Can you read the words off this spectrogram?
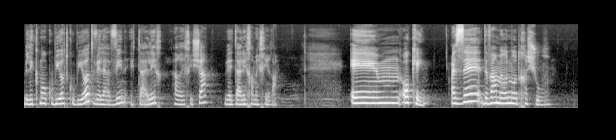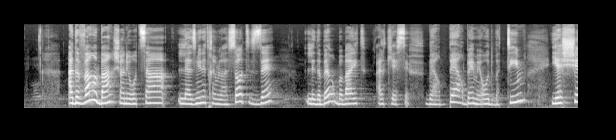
לכמו קוביות קוביות ולהבין את תהליך הרכישה ואת תהליך המכירה. אמ, אוקיי, אז זה דבר מאוד מאוד חשוב. הדבר הבא שאני רוצה להזמין אתכם לעשות זה לדבר בבית על כסף. בהרבה הרבה מאוד בתים יש אה,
